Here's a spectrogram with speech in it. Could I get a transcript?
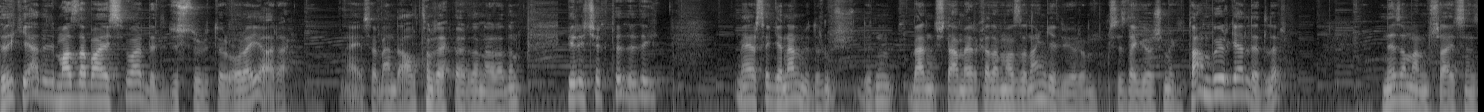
Dedi ki ya dedi Mazda bayisi var dedi distribütör orayı ara. Neyse ben de altın rehberden aradım. Biri çıktı dedi meğerse genel müdürmüş. Dedim ben işte Amerika'da Mazda'dan geliyorum. Sizle görüşmek için. Tamam buyur gel dediler. Ne zaman müsaitsiniz?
